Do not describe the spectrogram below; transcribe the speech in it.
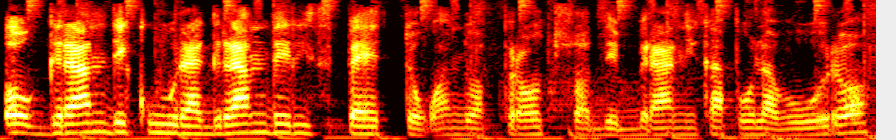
ho grande cura, grande rispetto quando approccio a dei brani capolavoro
